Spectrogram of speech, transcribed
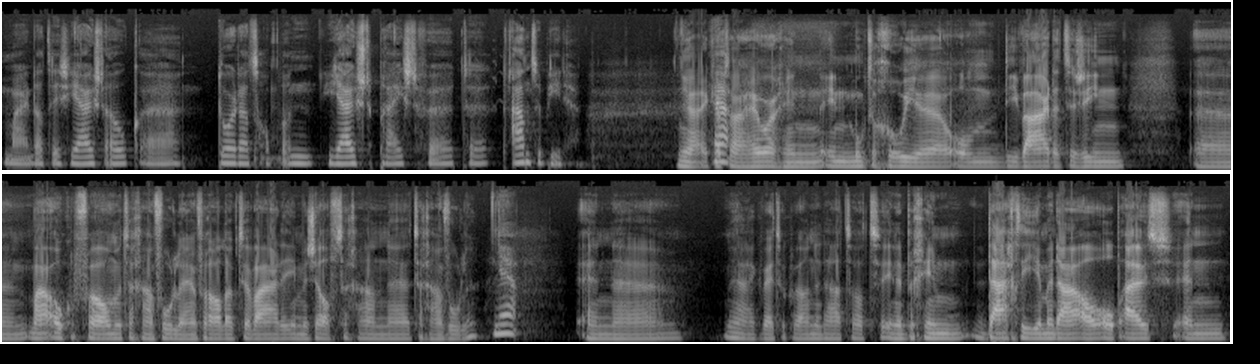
Maar dat is juist ook uh, door dat op een juiste prijs te, te, aan te bieden. Ja, ik heb ja. daar heel erg in, in moeten groeien om die waarde te zien. Uh, maar ook vooral me te gaan voelen en vooral ook de waarde in mezelf te gaan, uh, te gaan voelen. Ja. En uh, ja, ik weet ook wel inderdaad dat in het begin daagde je me daar al op uit. En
